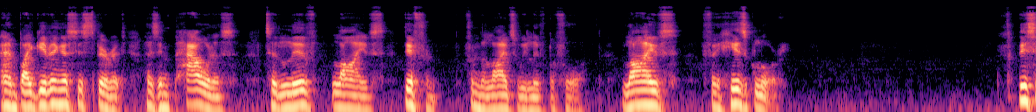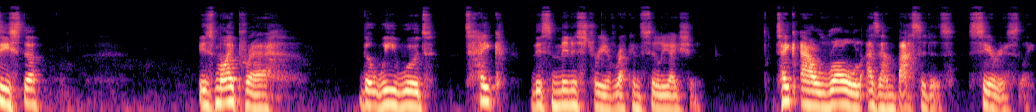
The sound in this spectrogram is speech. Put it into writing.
and by giving us his Spirit, has empowered us to live lives different from the lives we lived before, lives for His glory. This Easter is my prayer that we would take this ministry of reconciliation, take our role as ambassadors seriously.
